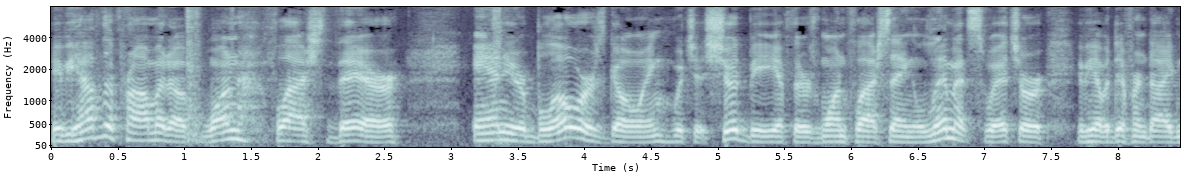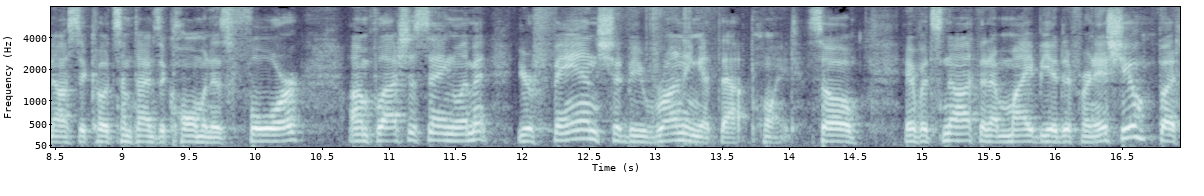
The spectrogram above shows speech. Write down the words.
if you have the promise of one flash there and your blower's going, which it should be if there's one flash saying limit switch, or if you have a different diagnostic code, sometimes the Coleman is four um, flashes saying limit, your fan should be running at that point. So if it's not, then it might be a different issue, but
